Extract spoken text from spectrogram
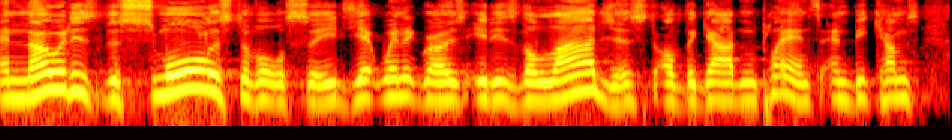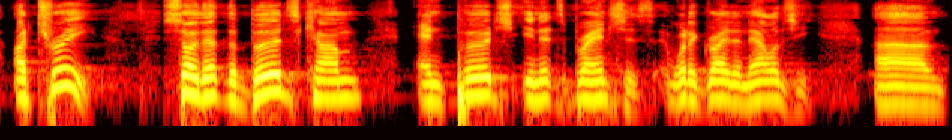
And though it is the smallest of all seeds, yet when it grows, it is the largest of the garden plants and becomes a tree, so that the birds come and perch in its branches. What a great analogy. Um,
